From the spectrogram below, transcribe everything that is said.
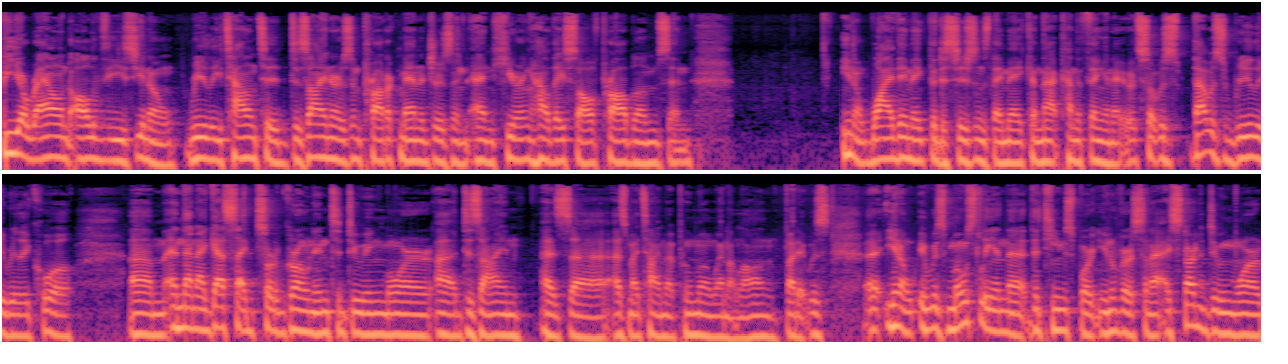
be around all of these, you know, really talented designers and product managers and, and hearing how they solve problems and, you know, why they make the decisions they make and that kind of thing. And it, so it was, that was really, really cool. Um, and then I guess I'd sort of grown into doing more uh, design as uh, as my time at Puma went along. But it was, uh, you know, it was mostly in the the team sport universe, and I, I, started doing more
